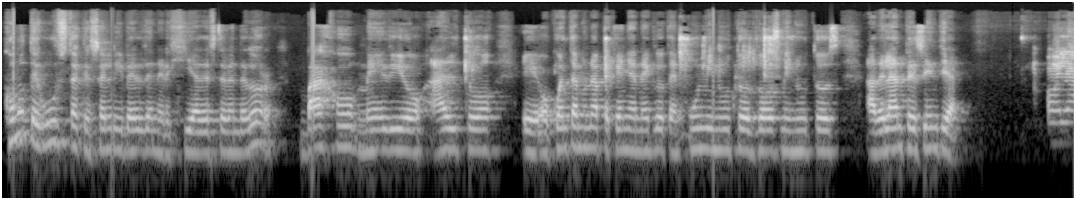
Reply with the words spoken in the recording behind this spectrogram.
¿cómo te gusta que sea el nivel de energía de este vendedor? ¿Bajo, medio, alto? Eh, o cuéntame una pequeña anécdota en un minuto, dos minutos. Adelante, Cintia. Hola,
